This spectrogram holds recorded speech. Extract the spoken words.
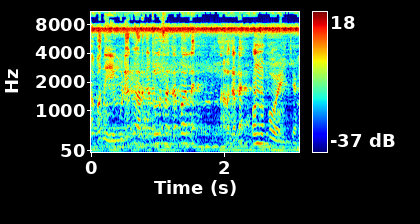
അപ്പൊ നീയും കൂടി ഒക്കെ അറിഞ്ഞിട്ടുള്ള സെറ്റപ്പ് അല്ലേ? നടക്കട്ടെ. ഒന്ന് പോയേക്കാം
